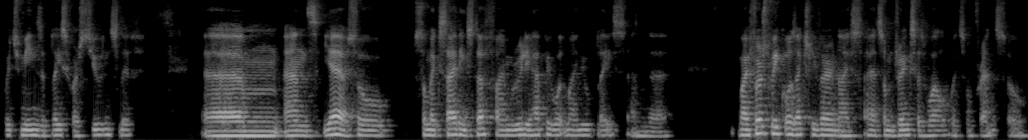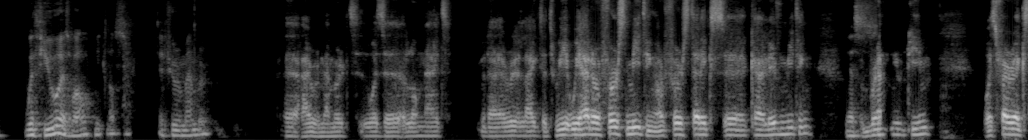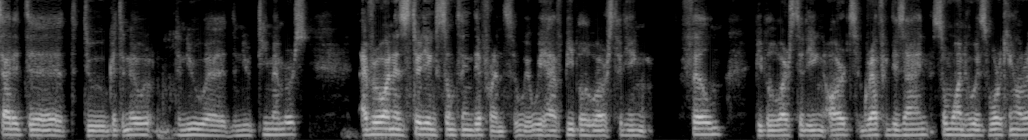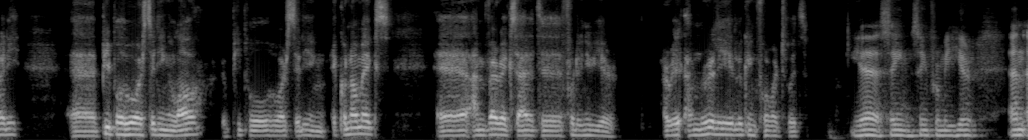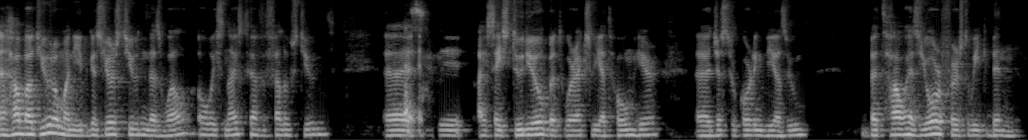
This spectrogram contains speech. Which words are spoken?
which means a place where students live um, and yeah, so some exciting stuff. I'm really happy with my new place, and uh, my first week was actually very nice. I had some drinks as well with some friends, so with you as well, Niklas, if you remember. Uh, I remembered it was a, long night, but I really liked it. We we had our first meeting, our first TEDx uh, meeting. Yes, a brand new team. Was very excited to, to get to know the new uh, the new team members everyone is studying something different. We, we have people who are studying film, people who are studying art, graphic design, someone who is working already, uh, people who are studying law, people who are studying economics. Uh, I'm very excited uh, for the new year. I re- I'm really looking forward to it. Yeah, same, same for me here. And, and how about you, Romani? Because you're a student as well. Always nice to have a fellow student. Uh, yes. the, I say studio, but we're actually at home here uh, just recording via Zoom. But how has your first week been?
